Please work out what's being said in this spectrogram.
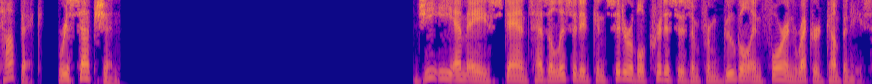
Topic: Reception. GEMA's stance has elicited considerable criticism from Google and foreign record companies.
